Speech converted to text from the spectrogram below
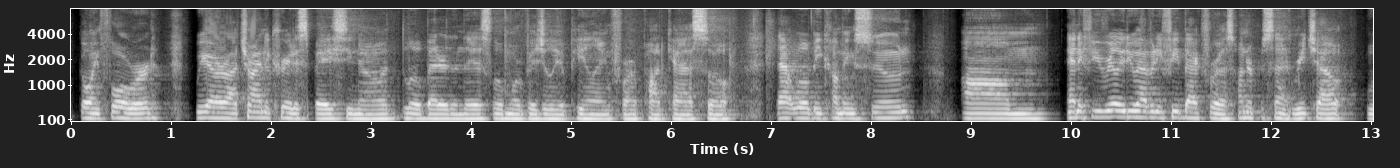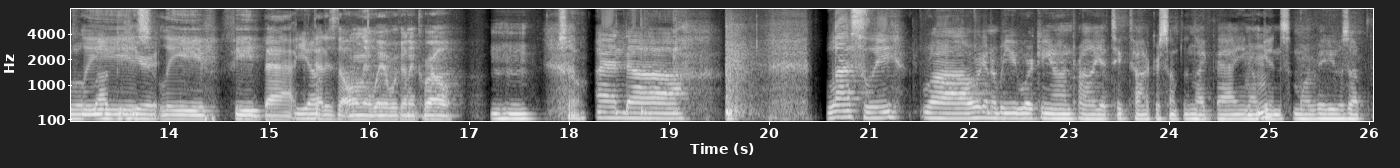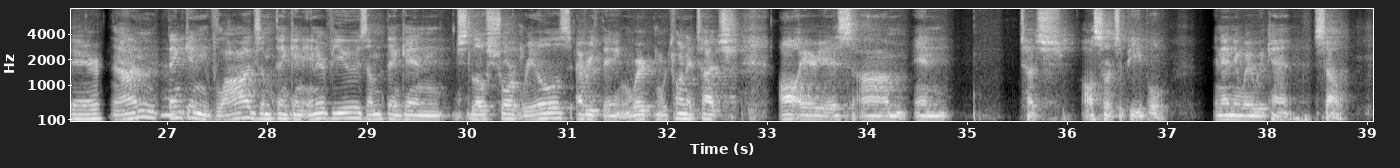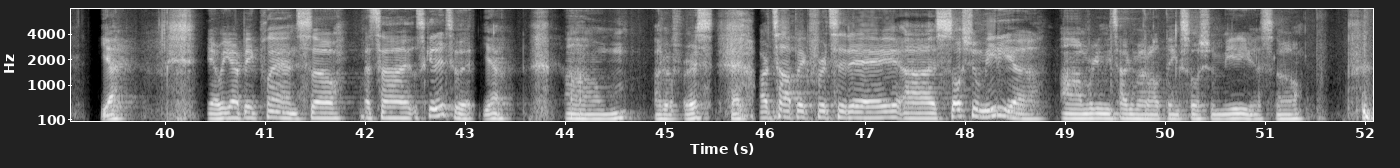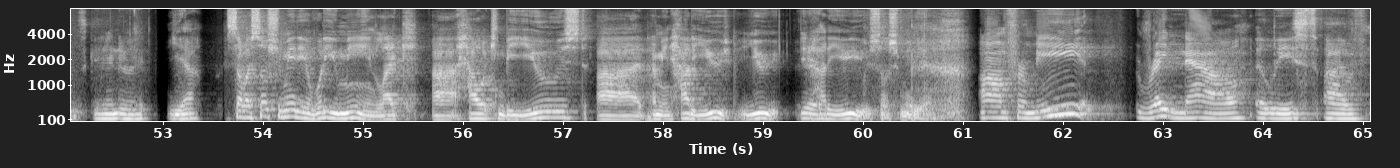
going forward, we are uh, trying to create a space, you know, a little better than this, a little more visually appealing for our podcast. So that will be coming soon. Um, and if you really do have any feedback for us, 100% reach out. We'll love to hear Please it. leave feedback. Yep. That is the only way we're going to grow. Mm-hmm. So, And uh, lastly, uh, we're going to be working on probably a TikTok or something like that, you know, getting some more videos up there. and I'm thinking vlogs, I'm thinking interviews, I'm thinking just little short reels, everything. We're, we're trying to touch all areas um, and touch all sorts of people in any way we can. So, yeah. Yeah, we got big plans. So let's, uh, let's get into it. Yeah. Um, I'll go first. Our topic for today uh, is social media. Um, we're going to be talking about all things social media. So let's get into it. Yeah. So by social media, what do you mean? Like uh, how it can be used? Uh, I mean, how do you you Yeah. how do you use social media? Um, for me, right now, at least, I've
